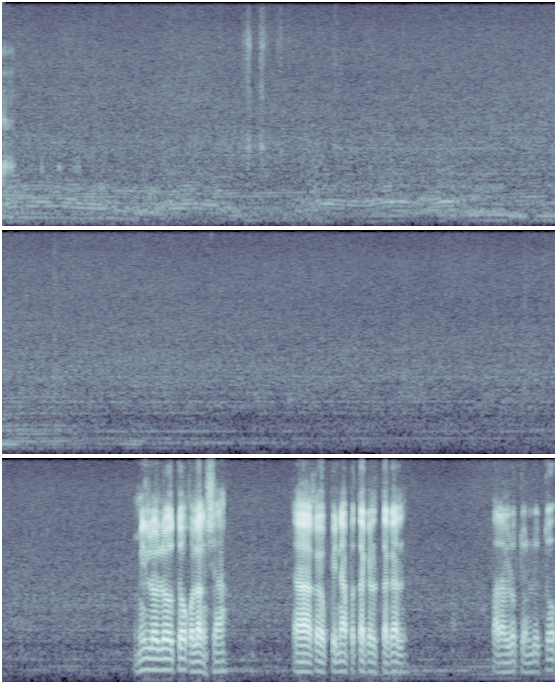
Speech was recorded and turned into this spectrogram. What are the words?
Yan. Niluluto ko lang siya. Uh, pinapatagal-tagal. Para lutong-luto.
